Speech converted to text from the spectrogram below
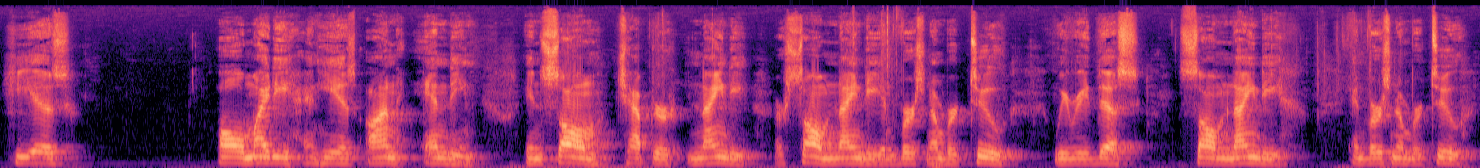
He is almighty and he is unending. In Psalm chapter 90, or Psalm 90 in verse number 2, we read this Psalm 90 and verse number 2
